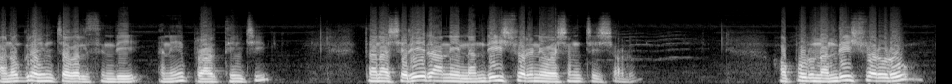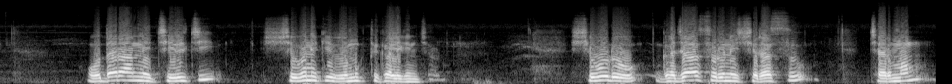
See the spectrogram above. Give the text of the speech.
అనుగ్రహించవలసింది అని ప్రార్థించి తన శరీరాన్ని నందీశ్వరుని వశం చేశాడు. అప్పుడు నందీశ్వరుడు ఉదరాన్ని చీల్చి శివునికి విముక్తి కలిగించాడు. శివుడు గజాసురుని శిరస్సు చర్మం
